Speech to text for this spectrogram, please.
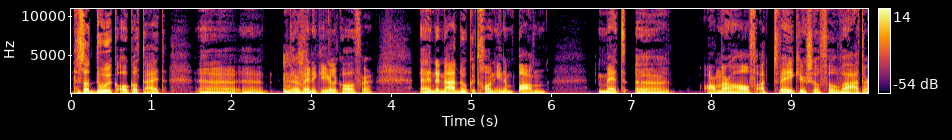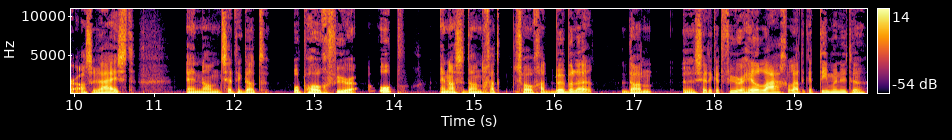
Dus dat doe ik ook altijd. Eh, daar ben ik eerlijk over. En daarna doe ik het gewoon in een pan met eh, anderhalf à twee keer zoveel water als rijst. En dan zet ik dat op hoog vuur op. En als het dan gaat, zo gaat bubbelen, dan eh, zet ik het vuur heel laag. Laat ik het 10 minuten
